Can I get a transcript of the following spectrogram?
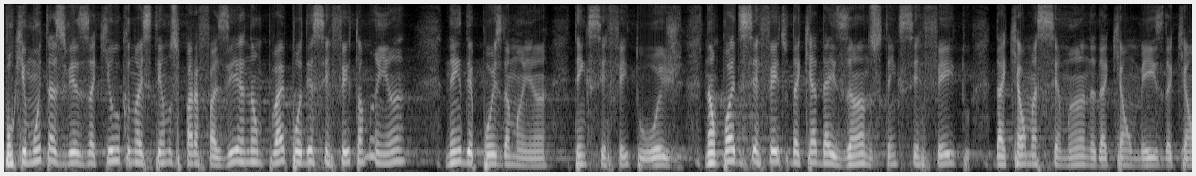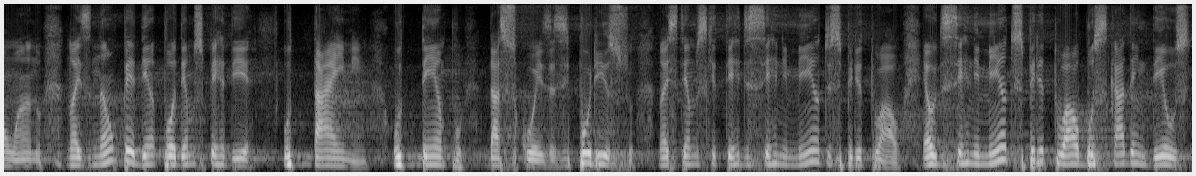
porque muitas vezes aquilo que nós temos para fazer não vai poder ser feito amanhã nem depois da manhã, tem que ser feito hoje. Não pode ser feito daqui a 10 anos, tem que ser feito daqui a uma semana, daqui a um mês, daqui a um ano. Nós não podemos perder o timing, o tempo das coisas. E por isso, nós temos que ter discernimento espiritual. É o discernimento espiritual buscado em Deus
